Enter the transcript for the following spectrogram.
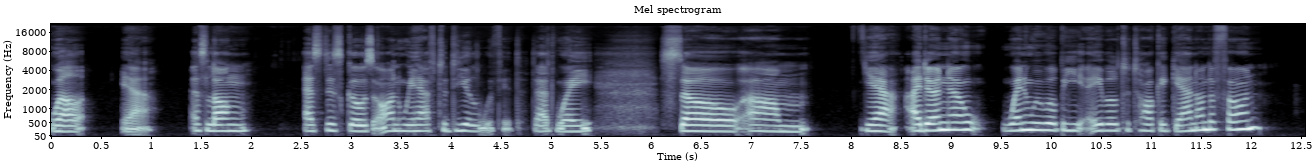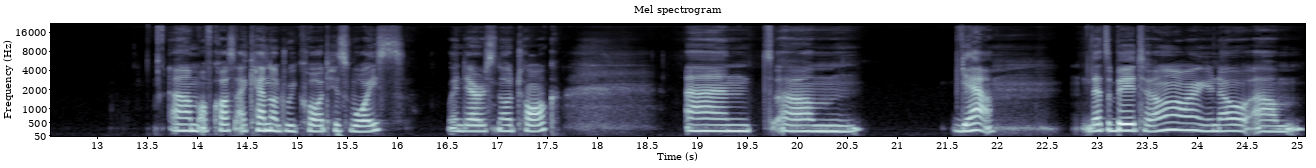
well, yeah, as long as this goes on, we have to deal with it that way. So, um, yeah, I don't know when we will be able to talk again on the phone. Um, of course, I cannot record his voice when there is no talk. And um, yeah, that's a bit, oh, you know, um,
